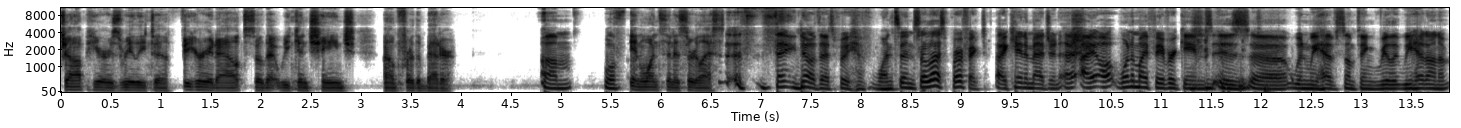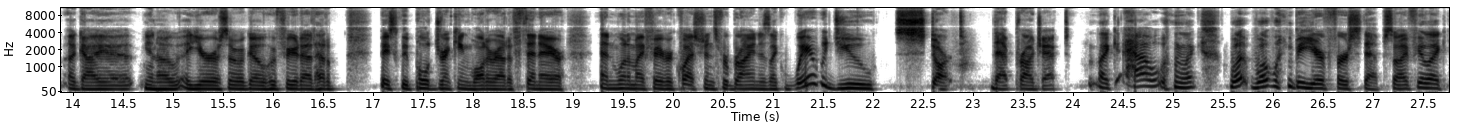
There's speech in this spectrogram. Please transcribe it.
job here is really to figure it out so that we can change um, for the better. Um, well, in one sentence or less. Th- no, that's one sentence or less. Perfect. I can't imagine. I, I uh, one of my favorite games is uh, when we have something really. We had on a, a guy, uh, you know, a year or so ago who figured out how to basically pull drinking water out of thin air. And one of my favorite questions for Brian is like, where would you start that project? Like how like what what would be your first step? So i feel like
